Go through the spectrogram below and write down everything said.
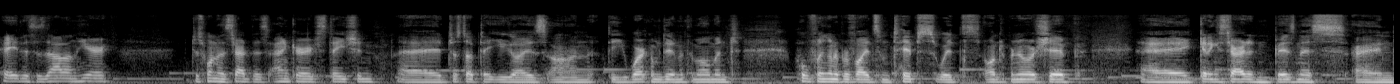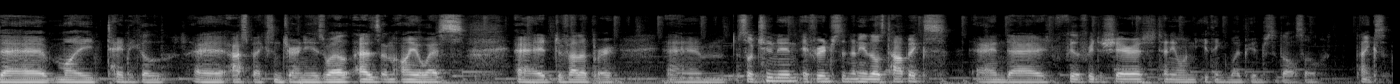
Hey, this is Alan here. Just wanted to start this anchor station, uh, just to update you guys on the work I'm doing at the moment. Hopefully, I'm going to provide some tips with entrepreneurship, uh, getting started in business, and uh, my technical uh, aspects and journey as well as an iOS uh, developer. Um, so, tune in if you're interested in any of those topics, and uh, feel free to share it to anyone you think might be interested also. Thanks.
